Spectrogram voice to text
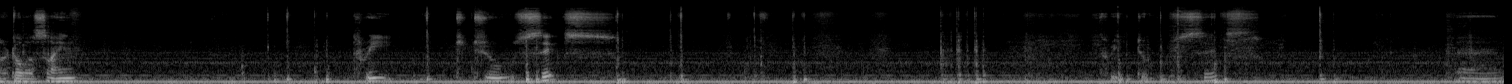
auto assign 326 326 and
